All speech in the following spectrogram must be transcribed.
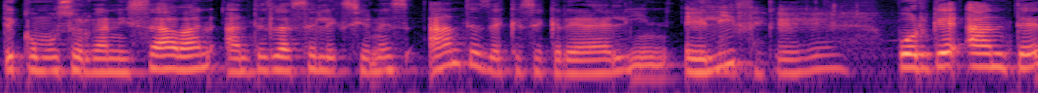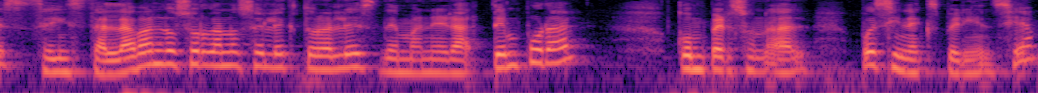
de cómo se organizaban antes las elecciones antes de que se creara el, IFE, porque antes se instalaban los órganos electorales de manera temporal, con personal pues sin experiencia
